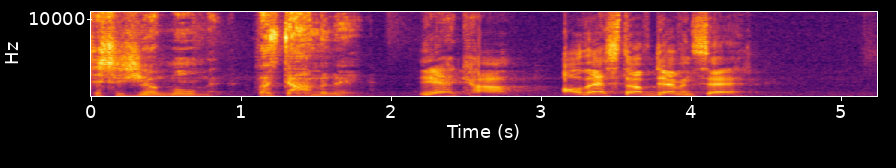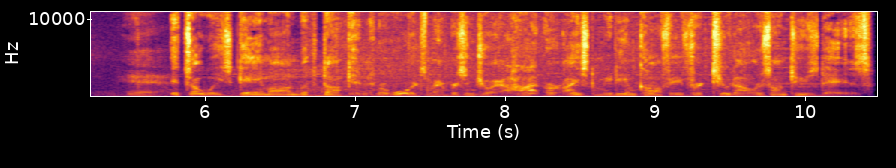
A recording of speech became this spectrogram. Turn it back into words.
This is your moment. Let's dominate. Yeah, Kyle. All that stuff Devin said. Yeah. It's always game on with Dunkin'. Rewards members enjoy a hot or iced medium coffee for $2 on Tuesdays.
